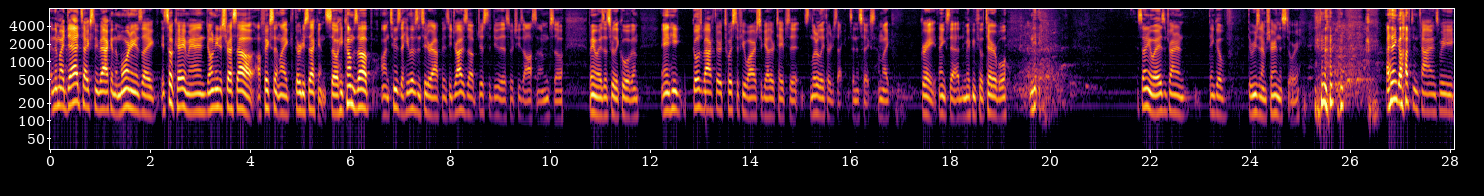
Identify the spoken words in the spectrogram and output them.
and then my dad texts me back in the morning. Is like, "It's okay, man. Don't need to stress out. I'll fix it in like 30 seconds." So he comes up on Tuesday. He lives in Cedar Rapids. He drives up just to do this, which he's awesome. So, but anyways, that's really cool of him. And he goes back there, twists a few wires together, tapes it. It's literally 30 seconds, and it's fixed. I'm like, "Great, thanks, Dad. You make me feel terrible." So, anyways, I'm trying to think of the reason I'm sharing this story. I think oftentimes we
